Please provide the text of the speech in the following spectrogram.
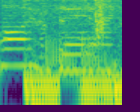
I know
